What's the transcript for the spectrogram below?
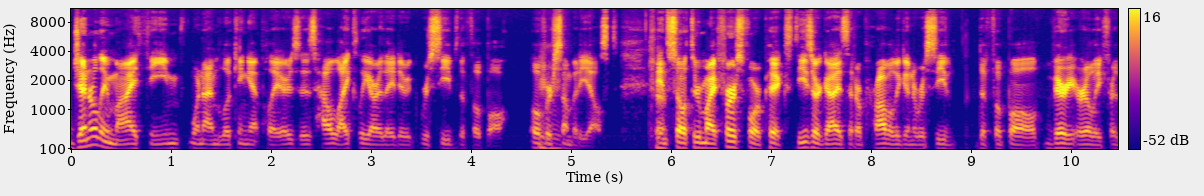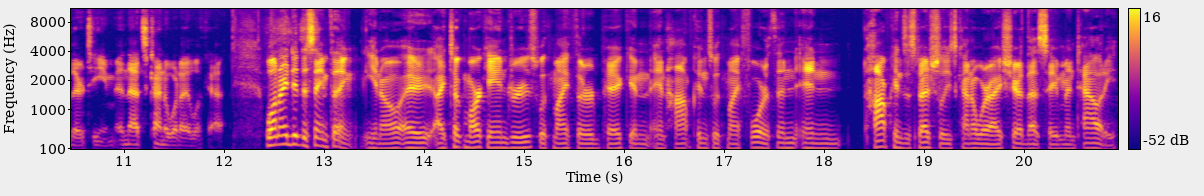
generally my theme when I'm looking at players is how likely are they to receive the football over Mhm. somebody else. Sure. And so through my first four picks, these are guys that are probably going to receive the football very early for their team, and that's kind of what I look at. Well, and I did the same thing. You know, I, I took Mark Andrews with my third pick and, and Hopkins with my fourth. And, and Hopkins, especially, is kind of where I shared that same mentality.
